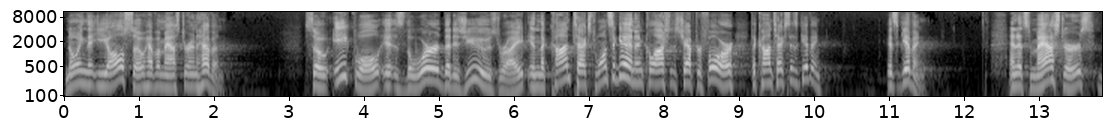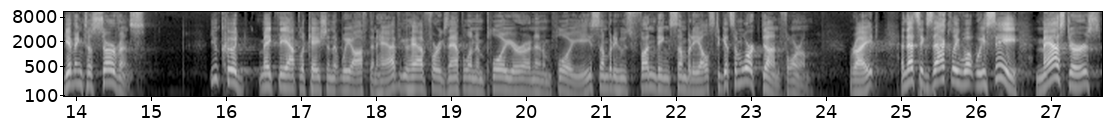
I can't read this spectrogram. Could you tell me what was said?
knowing that ye also have a master in heaven. So, equal is the word that is used, right? In the context, once again, in Colossians chapter 4, the context is giving. It's giving. And it's masters giving to servants. You could make the application that we often have. You have, for example, an employer and an employee, somebody who's funding somebody else to get some work done for them, right? And that's exactly what we see. Masters,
